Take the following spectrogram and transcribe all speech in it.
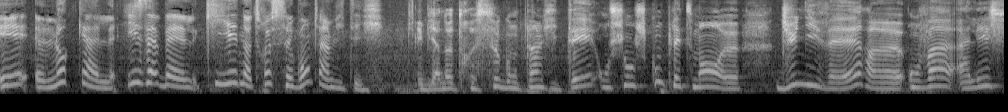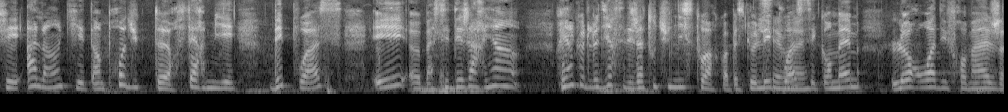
et local. Isabelle, qui est notre second invité eh bien, notre second invité, on change complètement euh, d'univers. Euh, on va aller chez Alain, qui est un producteur fermier des poisses. Et bah, c'est déjà rien, rien que de le dire, c'est déjà toute une histoire, quoi. Parce que les poisses, c'est quand même le roi des fromages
